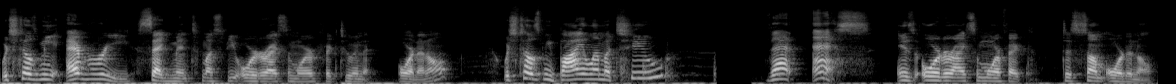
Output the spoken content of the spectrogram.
which tells me every segment must be order isomorphic to an ordinal, which tells me by lemma 2 that S is order isomorphic to some ordinal.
